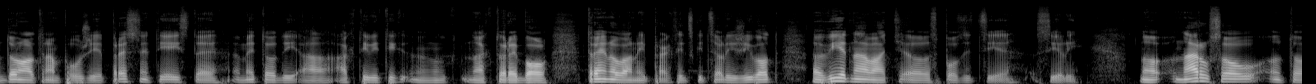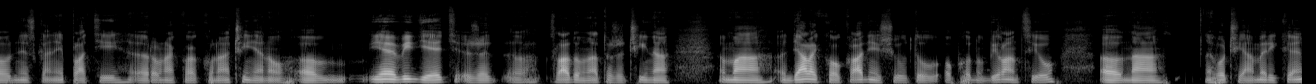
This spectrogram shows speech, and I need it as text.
Donald Trump použije presne tie isté metódy a aktivity, na ktoré bol trénovaný prakticky celý život, vyjednávať z pozície síly. No na Rusov to dneska neplatí rovnako ako na Číňanov. Ehm, je vidieť, že eh, vzhľadom na to, že Čína má ďaleko kladnejšiu tú obchodnú bilanciu na, voči Amerike,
